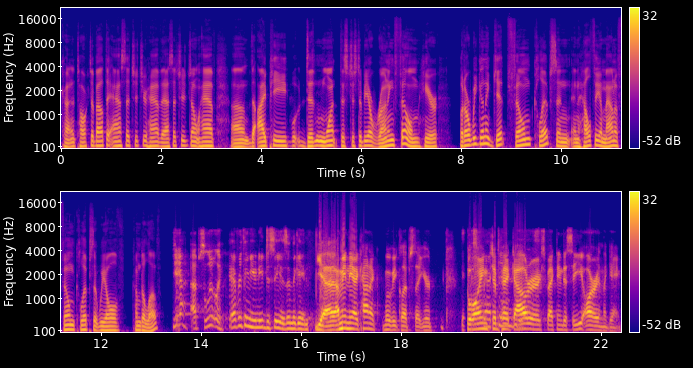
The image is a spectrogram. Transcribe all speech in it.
kind of talked about the assets that you have, the assets you don't have. Um, the IP w- didn't want this just to be a running film here, but are we going to get film clips and and healthy amount of film clips that we all come to love? Yeah, absolutely. Everything you need to see is in the game. Yeah, I mean the iconic movie clips that you're going to Expecting, pick out or expecting to see are in the game.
